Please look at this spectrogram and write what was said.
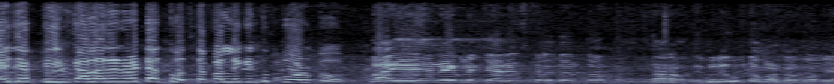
এই যে পিঙ্ক কালারের ওইটা ধরতে পারলে কিন্তু পরবো। ভাই এখানে এগুলো কি অ্যারেঞ্জ করে দেন তো? দাঁড়াও এগুলো উল্টা পাল্টা হবে।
